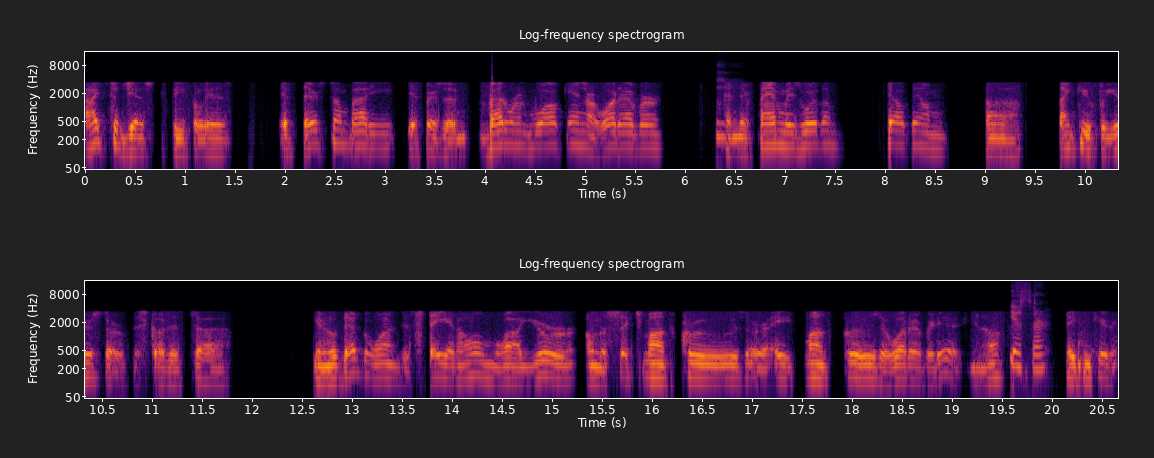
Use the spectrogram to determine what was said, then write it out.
I suggest to people is if there's somebody, if there's a veteran walk-in or whatever, and their families with them, tell them, uh, thank you for your service because it's, uh, you know, they're the ones that stay at home while you're on the six month cruise or eight month cruise or whatever it is, you know Yes, sir. taking care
